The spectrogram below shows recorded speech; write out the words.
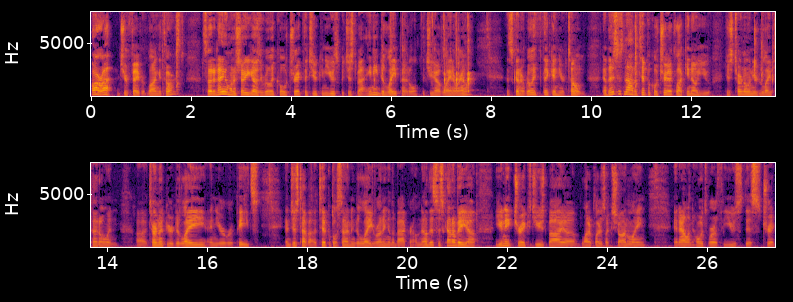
Alright, it's your favorite blind guitarist. So today I'm going to show you guys a really cool trick that you can use with just about any delay pedal that you have laying around. It's going to really thicken your tone. Now this is not a typical trick like, you know, you just turn on your delay pedal and uh, turn up your delay and your repeats and just have a, typical sounding delay running in the background. Now this is kind of a uh, unique trick. It's used by uh, a lot of players like Shawn Lane and Allan Holdsworth use this trick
